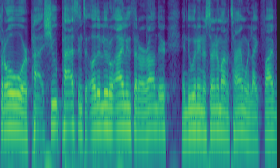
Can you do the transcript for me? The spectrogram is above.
throw or pass, shoot past into other little islands that are around there, and do it in a certain amount of time with like five,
